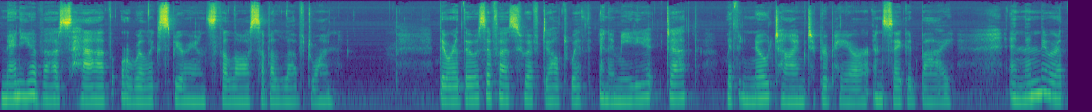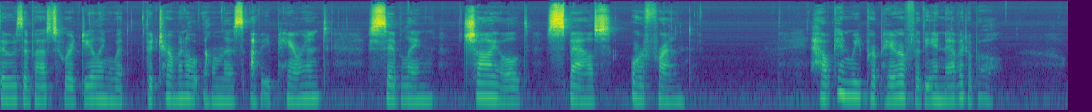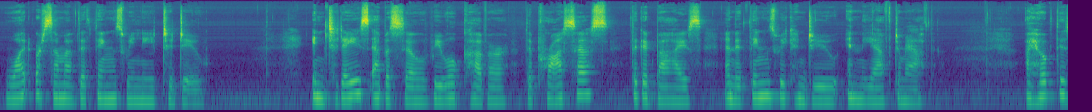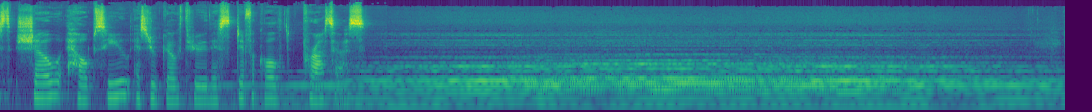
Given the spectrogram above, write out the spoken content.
Many of us have or will experience the loss of a loved one. There are those of us who have dealt with an immediate death with no time to prepare and say goodbye. And then there are those of us who are dealing with the terminal illness of a parent, sibling, child, spouse, or friend. How can we prepare for the inevitable? What are some of the things we need to do? In today's episode, we will cover the process, the goodbyes, and the things we can do in the aftermath. I hope this show helps you as you go through this difficult process.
